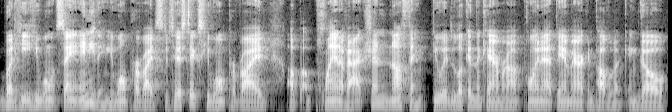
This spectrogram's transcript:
but he he won't say anything. He won't provide statistics. He won't provide a, a plan of action. Nothing. He would look in the camera, point at the American public, and go.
